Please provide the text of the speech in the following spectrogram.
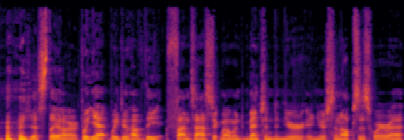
yes, they are. But yeah, we do have the fantastic moment mentioned in your in your synopsis where uh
